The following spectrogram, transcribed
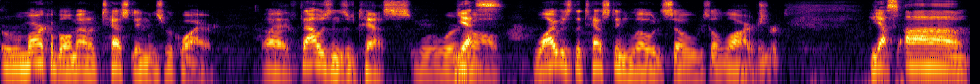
A remarkable amount of testing was required. Uh, thousands of tests were, were Yes. involved. Why was the testing load so so large? Yes, um,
